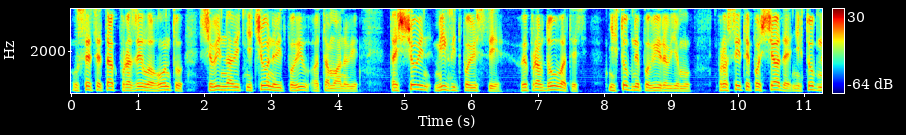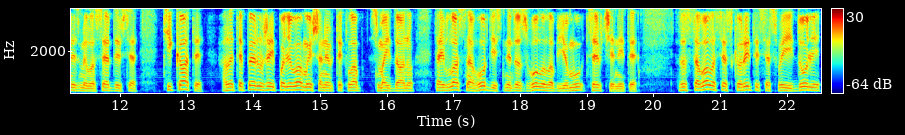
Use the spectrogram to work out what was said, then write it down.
Усе це так вразило гонту, що він навіть нічого не відповів отаманові. Та що він міг відповісти? Виправдовуватись? Ніхто б не повірив йому. Просити пощади ніхто б не змилосердився, тікати, але тепер уже й польова миша не втекла б з майдану, та й власна гордість не дозволила б йому це вчинити. Зоставалося скоритися своїй долі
